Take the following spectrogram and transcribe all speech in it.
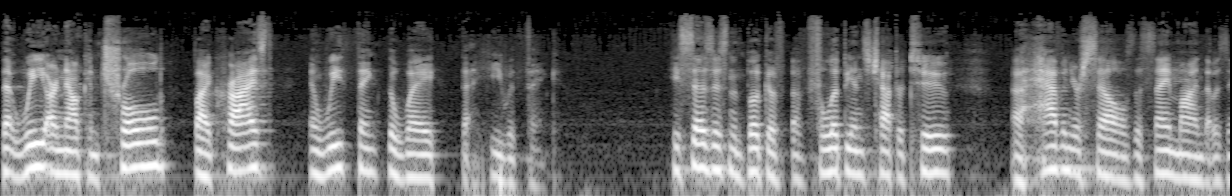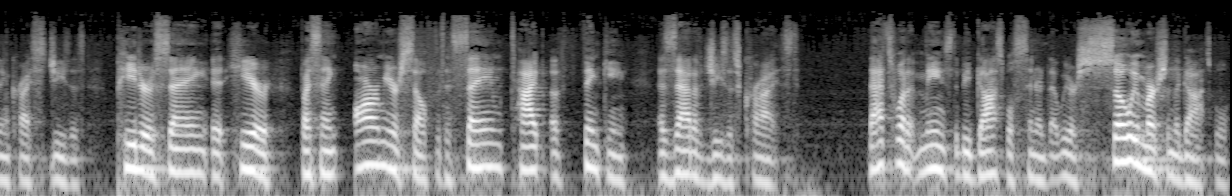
That we are now controlled by Christ and we think the way that he would think. He says this in the book of, of Philippians, chapter 2 uh, have in yourselves the same mind that was in Christ Jesus. Peter is saying it here by saying, arm yourself with the same type of thinking as that of Jesus Christ. That's what it means to be gospel centered, that we are so immersed in the gospel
